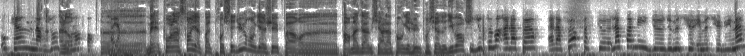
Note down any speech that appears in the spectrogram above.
aucun argent sur l'enfant. Euh, mais pour l'instant, il n'y a pas de procédure engagée par euh, par Madame. Si elle n'a pas engagé une procédure de divorce. Justement, elle a peur. Elle a peur parce que la famille de, de Monsieur et Monsieur lui-même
